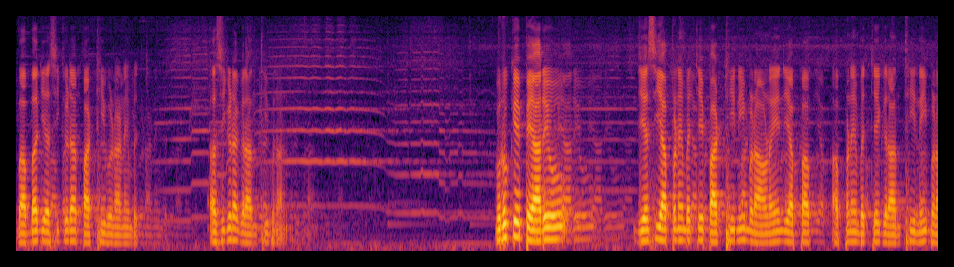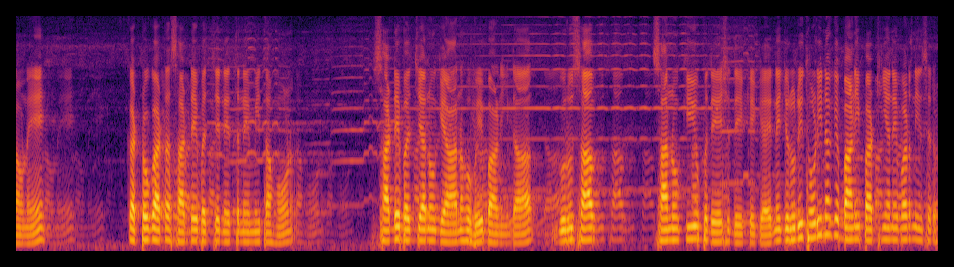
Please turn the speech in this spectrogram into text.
ਬਾਬਾ ਜੀ, ਅਸੀਂ ਕਿਹੜਾ ਪਾਠੀ ਬਣਾਣੇ ਬੱਚੇ? ਅਸੀਂ ਕਿਹੜਾ ਗ੍ਰੰਥੀ ਬਣਾਣੇ ਗੁਰੂ ਕੇ ਪਿਆਰਿਓ, ਜੇ ਅਸੀਂ ਆਪਣੇ ਬੱਚੇ ਪਾਠੀ ਨਹੀਂ ਬਣਾਉਣੇ, ਜੇ ਆਪਾਂ ਆਪਣੇ ਬੱਚੇ ਗ੍ਰੰਥੀ ਨਹੀਂ ਬਣਾਉਣੇ ਘੱਟੋ ਘੱਟ ਸਾਡੇ ਬੱਚੇ ਨਿਤਨੇਮੀ ਤਾਂ ਹੋਣ। ਸਾਡੇ ਬੱਚਿਆਂ ਨੂੰ ਗਿਆਨ ਹੋਵੇ ਬਾਣੀ ਦਾ। ਗੁਰੂ ਸਾਹਿਬ ਸਾਨੂੰ ਕੀ ਉਪਦੇਸ਼ ਦੇ ਕੇ ਗਏ ਨੇ? ਜ਼ਰੂਰੀ ਥੋੜੀ ਨਾ ਕਿ ਬਾਣੀ ਪਾਠੀਆਂ ਨੇ ਪੜ੍ਹਨੀ ਸਿਰਫ।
